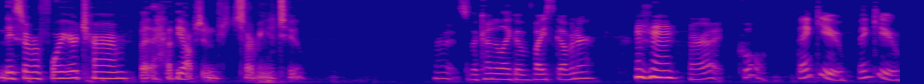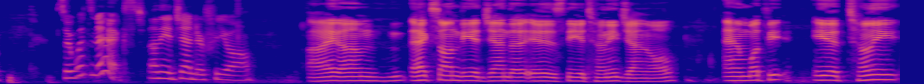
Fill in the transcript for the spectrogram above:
They serve a four year term, but have the option of serving a two. All right, so they're kind of like a vice governor. Mm-hmm. All right, cool. Thank you. Thank you. So, what's next on the agenda for you all? I um next on the agenda is the Attorney General, and what the, the Attorney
